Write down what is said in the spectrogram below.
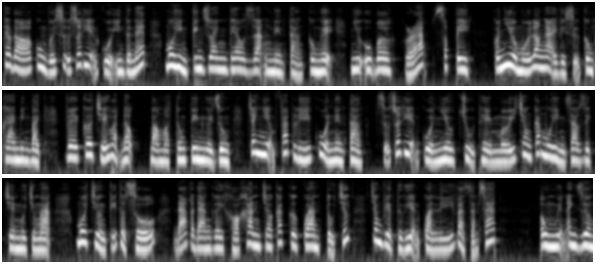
Theo đó, cùng với sự xuất hiện của Internet, mô hình kinh doanh theo dạng nền tảng công nghệ như Uber, Grab, Shopee có nhiều mối lo ngại về sự công khai minh bạch về cơ chế hoạt động, bảo mật thông tin người dùng, trách nhiệm pháp lý của nền tảng, sự xuất hiện của nhiều chủ thể mới trong các mô hình giao dịch trên môi trường mạng, môi trường kỹ thuật số đã và đang gây khó khăn cho các cơ quan, tổ chức trong việc thực hiện quản lý và giám sát. Ông Nguyễn Anh Dương,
